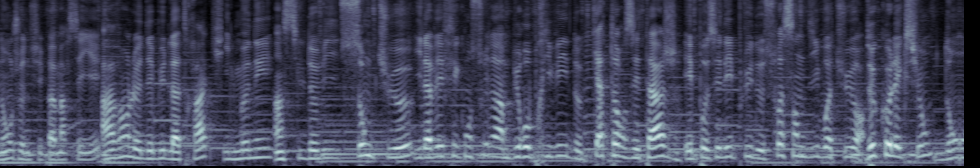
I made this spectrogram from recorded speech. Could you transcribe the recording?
Non, je ne suis pas marseillais. Avant le début de la traque, il menait un style de vie somptueux. Il avait fait construire un bureau privé de 14 étages et possédait plus de 70 voitures de collection, dont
